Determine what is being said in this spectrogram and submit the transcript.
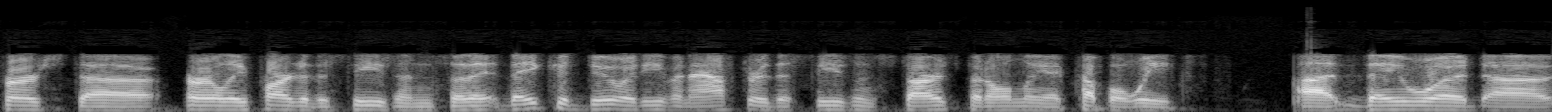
first uh, early part of the season, so they, they could do it even after the season starts, but only a couple weeks uh, they would, uh,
